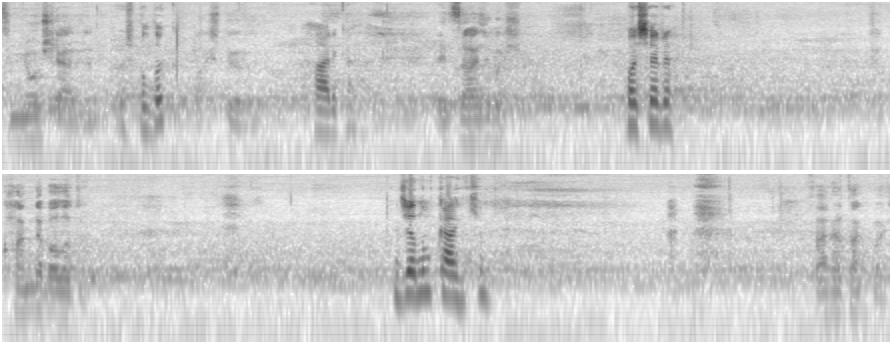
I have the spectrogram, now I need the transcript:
Simge hoş geldin. Hoş bulduk. Başlıyorum. Harika. Eczacıbaşı. Başarı. Hande Baladın. Canım kankim. Ferhat Akbaş.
